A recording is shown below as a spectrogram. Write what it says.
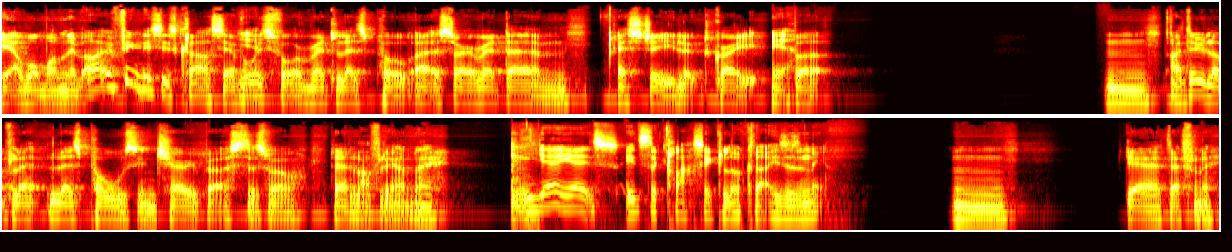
Yeah, I want one of them. I think this is classy. I've always thought a red Les Paul, uh, sorry, a red um, SG looked great. Yeah. But mm, I do love Le- Les Pauls in Cherry Burst as well. They're lovely, aren't they? Yeah, yeah. It's it's the classic look that is, isn't it? Mm, yeah, definitely.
